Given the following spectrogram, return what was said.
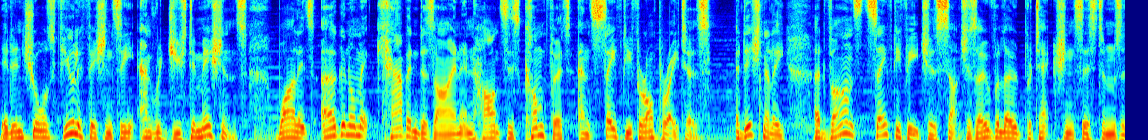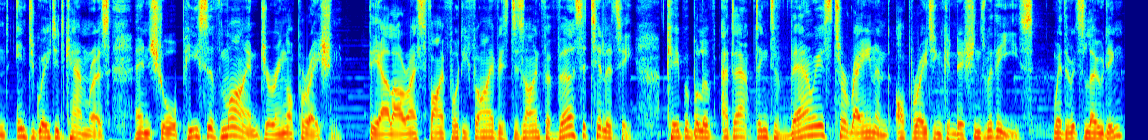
it ensures fuel efficiency and reduced emissions, while its ergonomic cabin design enhances comfort and safety for operators. Additionally, advanced safety features such as overload protection systems and integrated cameras ensure peace of mind during operation. The LRS 545 is designed for versatility, capable of adapting to various terrain and operating conditions with ease. Whether it's loading,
